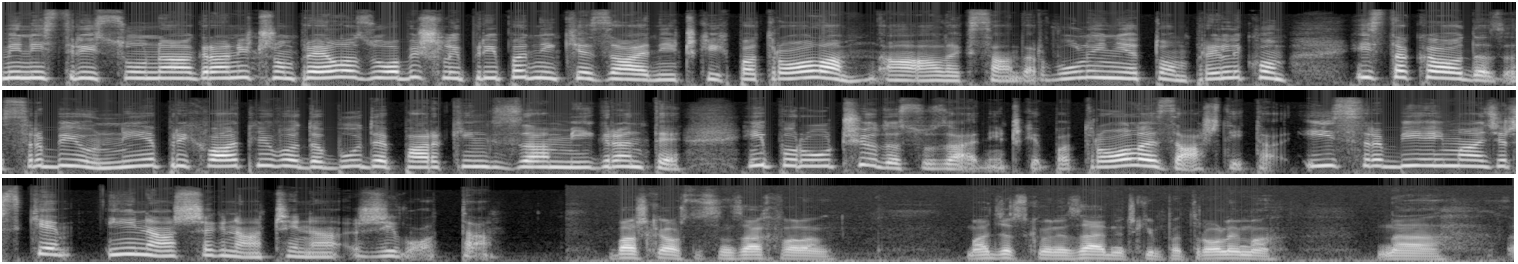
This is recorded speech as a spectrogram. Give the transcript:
Ministri su na graničnom prelazu obišli pripadnike zajedničkih patrola, a Aleksandar Vulin je tom prilikom istakao da za Srbiju nije prihvatljivo da bude parking za migrante i poručio da su zajedničke patrole zaštita i Srbije i Mađarske i našeg načina života. Baš kao što sam zahvalan Mađarskoj na zajedničkim patrolima na e,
